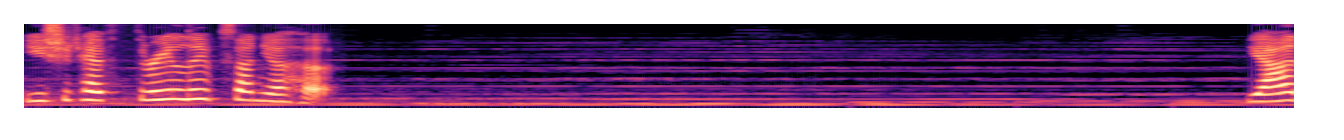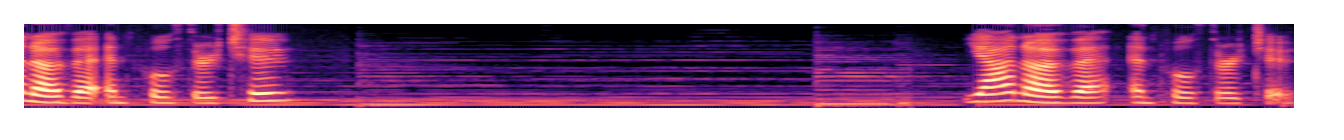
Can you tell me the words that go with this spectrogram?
You should have three loops on your hook. Yarn over and pull through two. Yarn over and pull through two.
